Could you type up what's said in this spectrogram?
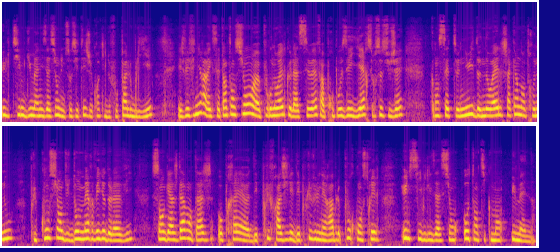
ultime d'humanisation d'une société. Je crois qu'il ne faut pas l'oublier. Et je vais finir avec cette intention euh, pour Noël que la CEF a proposée hier sur ce sujet. Quand cette nuit de Noël, chacun d'entre nous, plus conscient du don merveilleux de la vie, s'engage davantage auprès euh, des plus fragiles et des plus vulnérables pour construire une civilisation authentiquement humaine.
